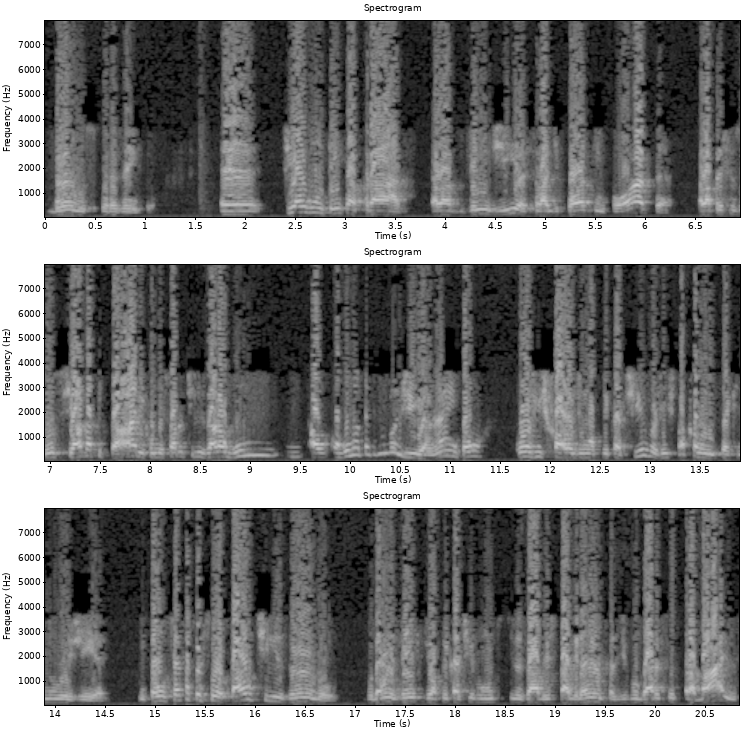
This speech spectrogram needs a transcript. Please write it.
bônus, por exemplo. É, se algum tempo atrás ela vendia, sei lá, de porta em porta, ela precisou se adaptar e começar a utilizar algum, alguma tecnologia, né? Então, quando a gente fala de um aplicativo, a gente está falando de tecnologia. Então, se essa pessoa está utilizando, vou dar um exemplo de um aplicativo muito utilizado, o Instagram, para divulgar os seus trabalhos,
